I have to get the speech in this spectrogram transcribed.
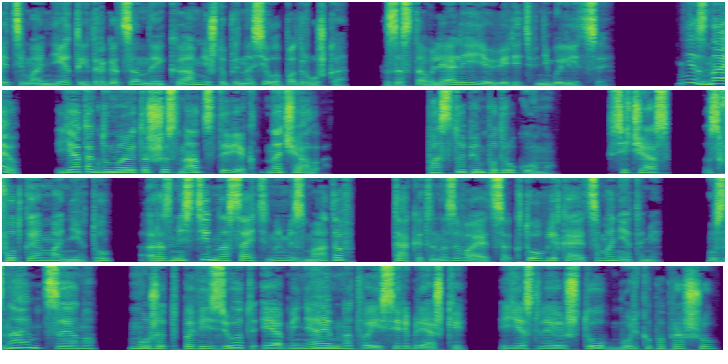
эти монеты и драгоценные камни, что приносила подружка, заставляли ее верить в небылицы. «Не знаю, я так думаю, это шестнадцатый век, начало». «Поступим по-другому. Сейчас сфоткаем монету, разместим на сайте нумизматов, так это называется, кто увлекается монетами. Узнаем цену, может, повезет и обменяем на твои серебряшки. Если что, Борьку попрошу».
